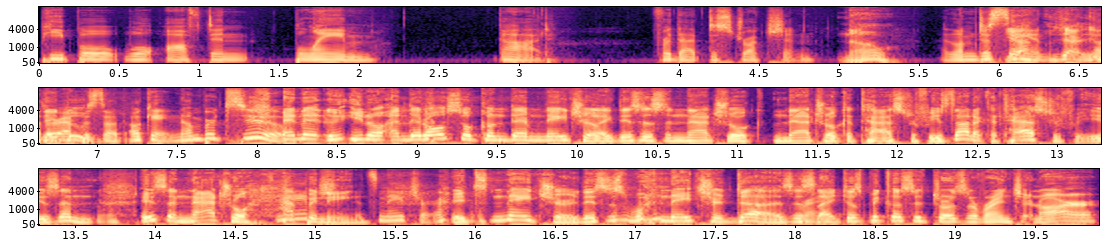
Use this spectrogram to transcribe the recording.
people will often blame God for that destruction. No. And I'm just saying, yeah, they another do. episode. Okay, number two. and then you know and then also condemn nature like this is a natural natural catastrophe it's not a catastrophe it's an it's a natural Nature. happening It's nature. it's nature this is what nature does it's Right. like just because it throws a wrench on our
